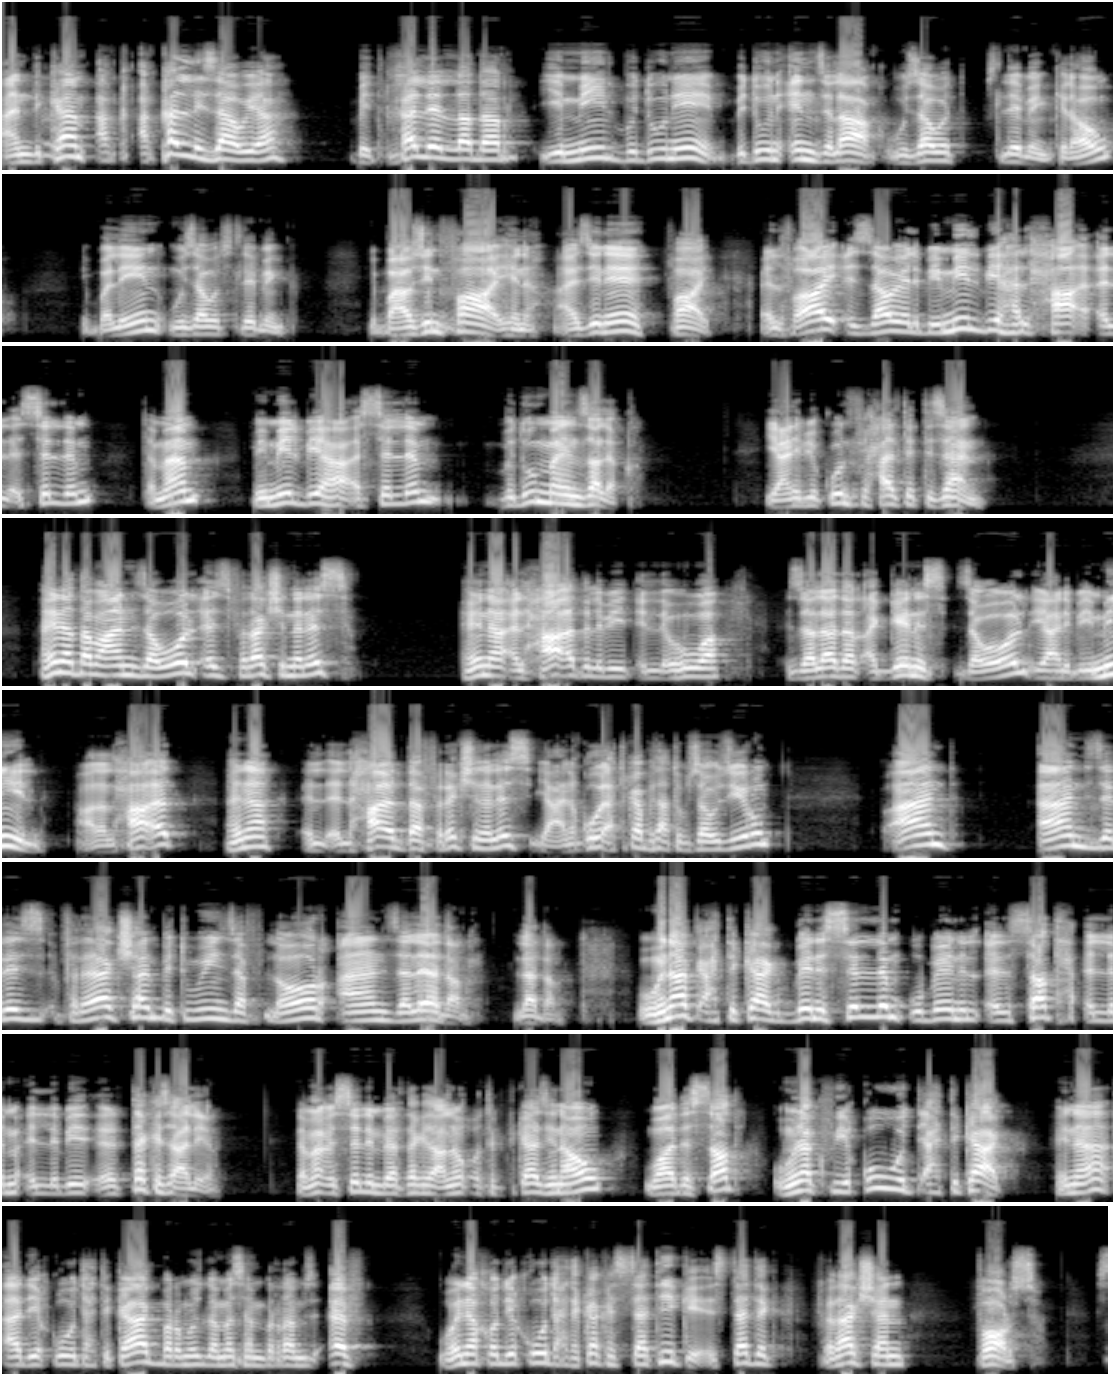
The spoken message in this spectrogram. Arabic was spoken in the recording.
عند كام أق- أقل زاوية بتخلي اللدر يميل بدون إيه؟ بدون انزلاق without slipping. كده أهو. يبقى lean without slipping. يبقى عاوزين phi هنا. عايزين إيه؟ phi ال phi الزاوية اللي بيميل بيها الح... السلم تمام؟ بيميل بيها السلم بدون ما ينزلق. يعني بيكون في حالة اتزان. هنا طبعا the wall is frictionless. هنا الحائط اللي بي... اللي هو the ladder against the wall يعني بيميل على الحائط. هنا ال- الحائط ده frictionless يعني قوة الاحتكاك بتاعته بتساوي zero. And and there is friction between the floor and the ladder ladder. وهناك احتكاك بين السلم وبين ال- السطح اللي اللي بيرتكز عليه. تمام؟ السلم بيرتكز على نقطة ارتكاز هنا أهو وهذا السطح. وهناك في قوة احتكاك هنا ادي قوة احتكاك برمز لها مثلا بالرمز F. وهنا قد قوة احتكاك استاتيكي static friction force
